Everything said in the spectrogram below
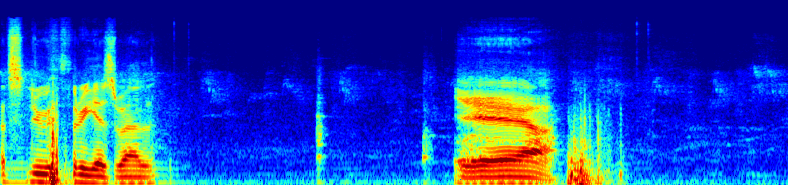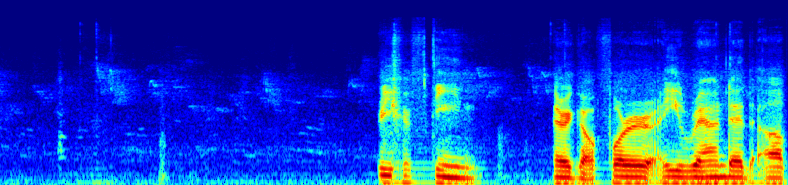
Let's do three as well. Yeah. 315. There we go. For a rounded up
